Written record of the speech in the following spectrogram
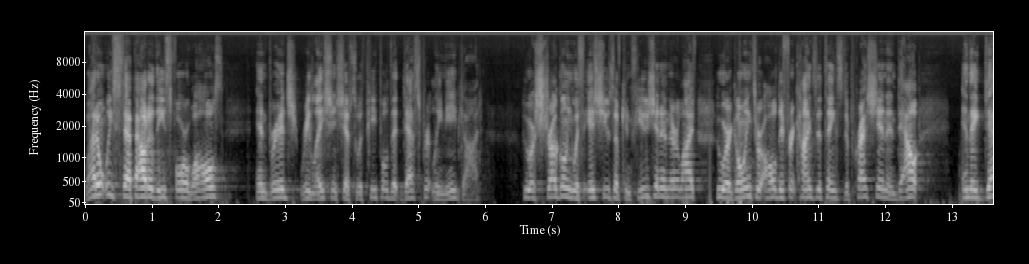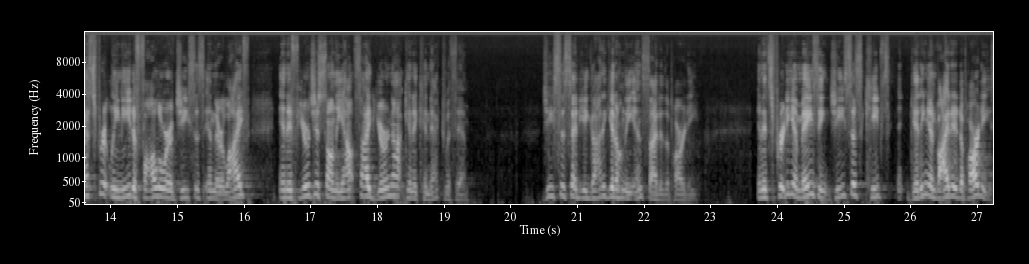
Why don't we step out of these four walls and bridge relationships with people that desperately need God, who are struggling with issues of confusion in their life, who are going through all different kinds of things, depression and doubt, and they desperately need a follower of Jesus in their life. And if you're just on the outside, you're not going to connect with them. Jesus said, You got to get on the inside of the party. And it's pretty amazing. Jesus keeps getting invited to parties.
